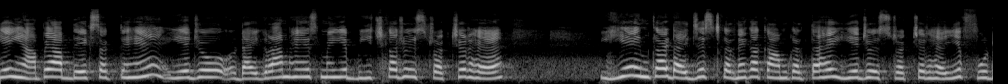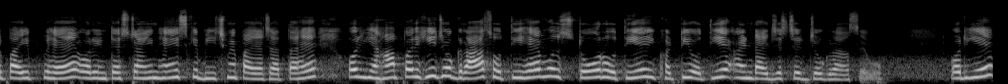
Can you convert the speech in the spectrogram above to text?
ये यहाँ पे आप देख सकते हैं, ये जो डायग्राम है, इसमें ये बीच का जो स्ट्रक्चर है, ये इनका डाइजेस्ट करने का काम करता है। ये जो स्ट्रक्चर है, ये फ़ूड पाइप है और इंटेस्टाइन है, इसके बीच में पाया जाता है। और यहाँ पर ही जो ग्रास होती है, वो स्टोर होती है, इकट्ठी होती है अनडाइजेस्टेड जो ग्रास है वो। और ये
